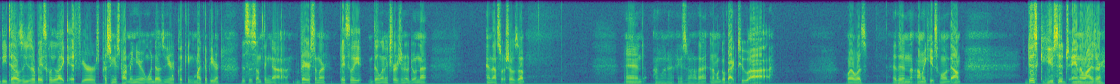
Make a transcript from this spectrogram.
details these are basically like if you're pressing your start menu in Windows and you're clicking my computer this is something uh, very similar. Basically the Linux version of doing that. And that's what shows up. And I'm gonna exit all that and I'm gonna go back to uh, where I was. And then I'm gonna keep scrolling down. Disk usage analyzer.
